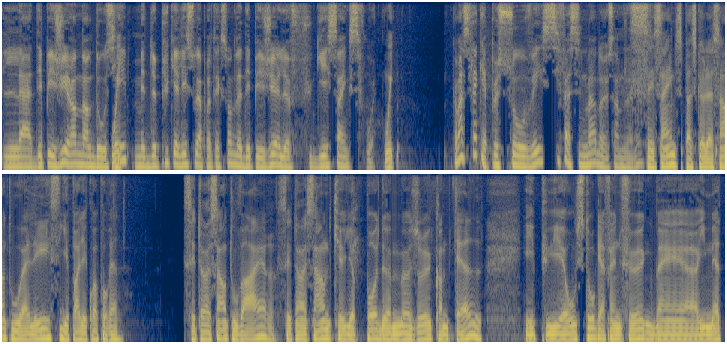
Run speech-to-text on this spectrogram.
la DPJ rentre dans le dossier, mais depuis qu'elle est sous la protection de la DPJ, elle a fugué 5-6 fois. Oui. Comment se fait qu'elle peut se sauver si facilement d'un centre jeunesse? C'est simple, c'est parce que le centre où elle est, s'il n'est pas adéquat pour elle. C'est un centre ouvert. C'est un centre qu'il n'y a pas de mesure comme tel. Et puis, euh, aussitôt qu'elle fait une fugue, ben, euh, ils mettent,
